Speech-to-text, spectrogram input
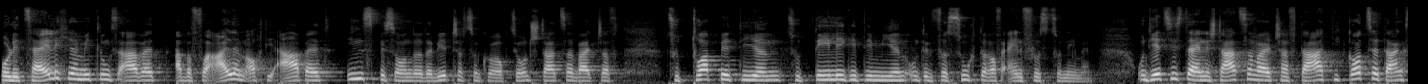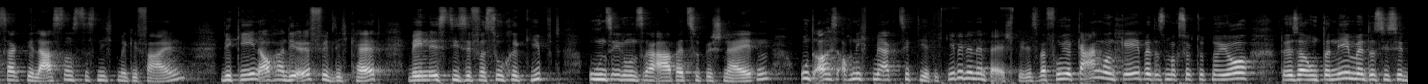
polizeiliche Ermittlungsarbeit, aber vor allem auch die Arbeit insbesondere der Wirtschafts- und Korruptionsstaatsanwaltschaft zu torpedieren, zu delegitimieren und den Versuch darauf Einfluss zu nehmen. Und jetzt ist da eine Staatsanwaltschaft da, die Gott sei Dank sagt, wir lassen uns das nicht mehr gefallen. Wir gehen auch an die Öffentlichkeit, wenn es diese Versuche gibt, uns in unserer Arbeit zu beschneiden und es auch nicht mehr akzeptiert. Ich gebe Ihnen ein Beispiel. Es war früher gang und gäbe, dass man gesagt hat, na ja, da ist ein Unternehmen, das ist in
